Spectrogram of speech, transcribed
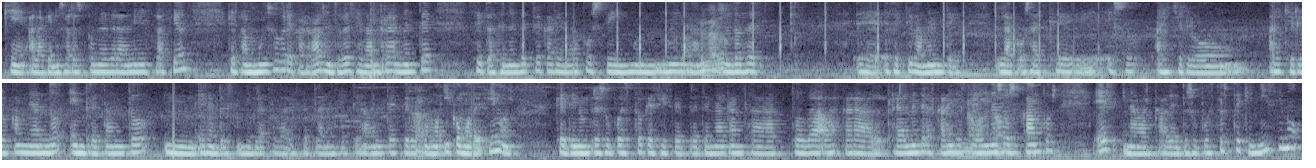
que, a la que no se responde de la administración, que están muy sobrecargados. Entonces se dan realmente situaciones de precariedad, pues sí, muy, muy grandes. Entonces, eh, efectivamente, la cosa es que eso hay que irlo, hay que irlo cambiando. Entre tanto, mm, era imprescindible aprobar este plan, efectivamente, pero como, y como decimos, que tiene un presupuesto que si se pretende alcanzar toda, abarcar realmente las carencias que hay en esos campos, es inabarcable. El presupuesto es pequeñísimo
